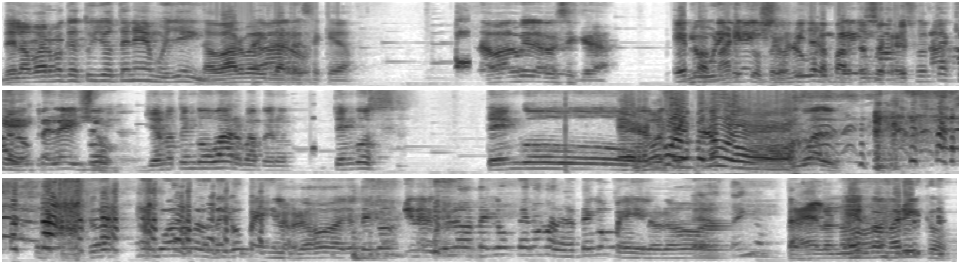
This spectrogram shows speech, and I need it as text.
De la barba que tú y yo tenemos, Jim. La barba y la Claro. resequedad. La barba y la resequedad. Epa, marico, pero pilla la parte, pues lubrication, resulta a- que... Yo no tengo barba, pero tengo tengo ¡El culo peludo! igual. Yo tengo barba, pero tengo pelo, no. Yo tengo, en algún lado tengo pelo, pero no tengo pelo, no jodas. Pelo, no. Epa, marico.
